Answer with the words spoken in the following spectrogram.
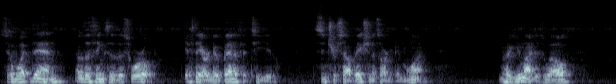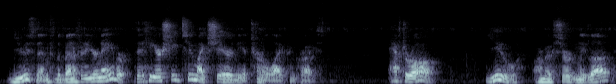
So, what then of the things of this world, if they are no benefit to you, since your salvation has already been won? well, you might as well use them for the benefit of your neighbor, that he or she too might share in the eternal life in Christ. After all, You are most certainly loved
